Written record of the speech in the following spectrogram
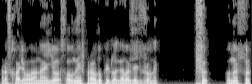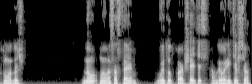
Расхваливала она ее, словно и вправду предлагала взять в жены. «Пф!» — вновь фыркнула дочь. «Ну, мы вас оставим. Вы тут пообщайтесь, обговорите все».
